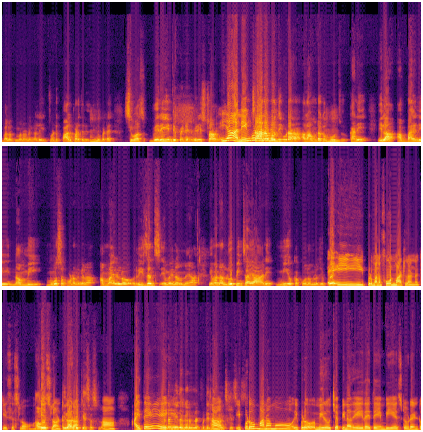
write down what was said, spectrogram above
బలవత్మనం కానీ ఇటువంటి పాల్పడతలేదు ఎందుకంటే she was very independent very strong yeah నేను కూడా చాలా మంది కూడా అలా ఉండకపోవచ్చు. కానీ ఇలా అబ్బాయిని నమ్మి మోసపోవడానికి గల అమ్మాయిలలో రీజన్స్ ఏమైనా ఉన్నాయా? ఏమైనా లోపించాయా అని మీ యొక్క కోణంలో చెప్పండి. ఇప్పుడు మనం ఫోన్ మాట్లాడిన కేసెస్లో. కేసులో ఇలాంటి కేసెస్లో. అయితే ఇప్పుడు మనము ఇప్పుడు మీరు చెప్పినది ఏదైతే ఎంబీఏ స్టూడెంట్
